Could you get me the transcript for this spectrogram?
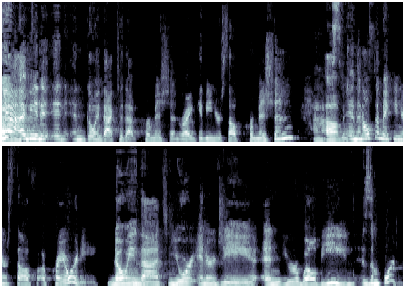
Yeah, I Um, mean, it, it, and going back to that permission, right? Giving yourself permission, um, and then also making yourself a priority, knowing that your energy and your well-being is important,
